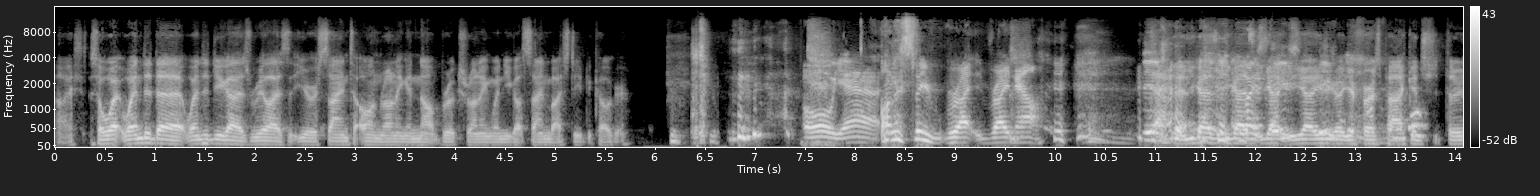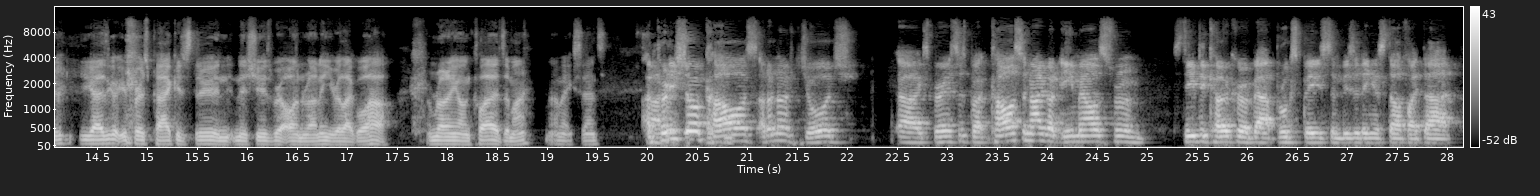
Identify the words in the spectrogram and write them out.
Nice. So wh- when did uh, when did you guys realize that you were signed to On Running and not Brooks Running when you got signed by Steve DeCoker? Oh yeah. Honestly, right right now. Yeah, you guys, you guys, Wait, you got, you got, you got your first package through. You guys got your first package through, and, and the shoes were on running. You were like, "Wow, I'm running on clouds." Am I? That makes sense. I'm pretty sure Carlos. I don't know if Geordie uh, experienced this, but Carlos and I got emails from Steve DeCoker about Brooks Beast and visiting and stuff like that.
